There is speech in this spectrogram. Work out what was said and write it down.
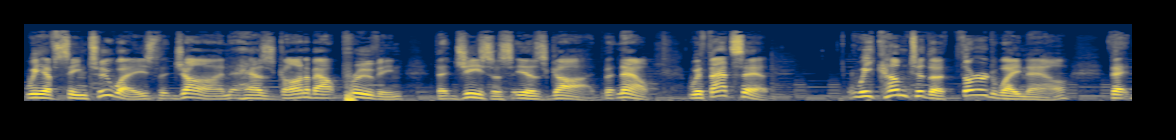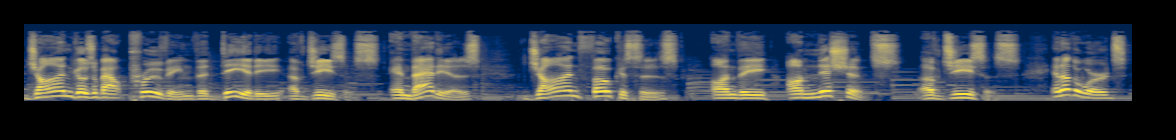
we have seen two ways that John has gone about proving that Jesus is God. But now, with that said, we come to the third way now that John goes about proving the deity of Jesus, and that is John focuses on the omniscience of Jesus. In other words,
